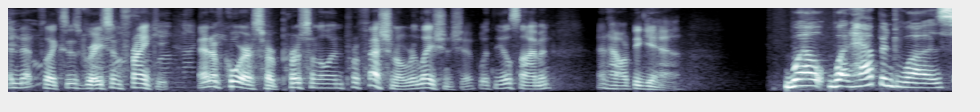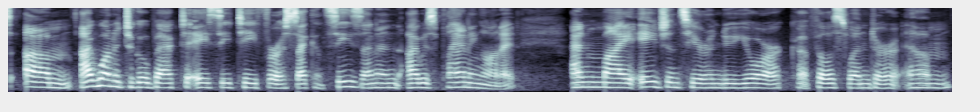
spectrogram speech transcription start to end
and Netflix's Grace and Frankie, and of course her personal and professional relationship with Neil Simon and how it began. Well, what happened was um, I wanted to go back to ACT for a second season, and I was planning on it. And my agents here in New York, uh, Phyllis Wender, um,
